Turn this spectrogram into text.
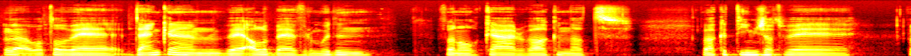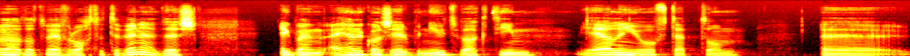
wat wij denken en wij allebei vermoeden van elkaar welke, dat, welke teams dat wij, dat wij verwachten te winnen. Dus ik ben eigenlijk wel zeer benieuwd welk team jij al in je hoofd hebt om uh,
